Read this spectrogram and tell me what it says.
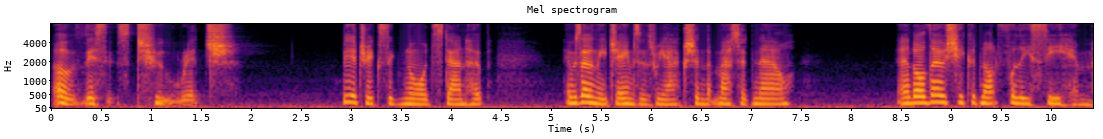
Oh, this is too rich. Beatrix ignored Stanhope. It was only James's reaction that mattered now. And although she could not fully see him,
